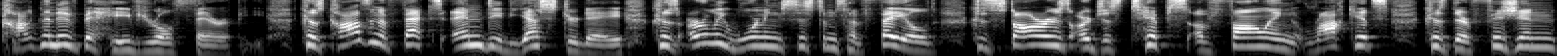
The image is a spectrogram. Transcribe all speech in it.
cognitive behavioral therapy. Because cause and effect ended yesterday, because early warning systems have failed, because stars are just tips of falling rockets, because their fission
